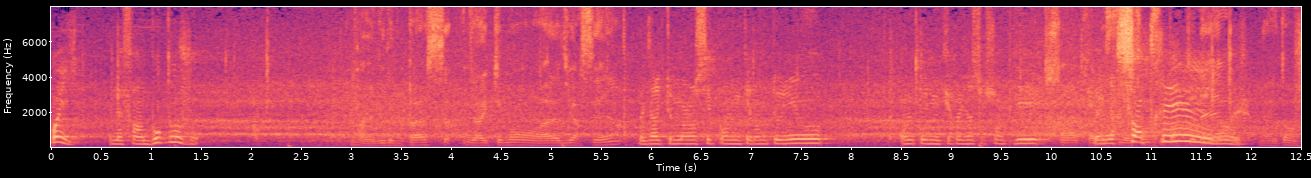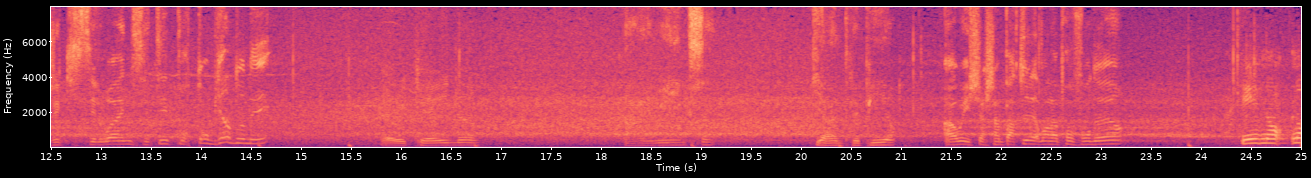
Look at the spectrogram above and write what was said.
Oui, il a fait un beau plongeon. Ouais, vilaine passe directement à l'adversaire. On va directement lancer pour Michael Antonio. Antonio qui revient sur son pied. Centre Il va venir centrer. danger qui s'éloigne, c'était pourtant bien donné. Harry Kane. Harry Winks. Kieran Trippier. Ah oui, il cherche un partenaire dans la profondeur. Et non, non.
